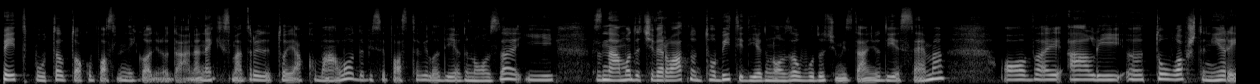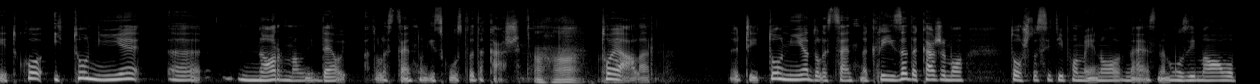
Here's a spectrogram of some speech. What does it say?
pet puta u toku poslednjih godinu dana. Neki smatraju da je to jako malo da bi se postavila diagnoza i znamo da će verovatno to biti diagnoza u budućem izdanju DSM-a, ovaj, ali e, to uopšte nije redko i to nije uh, normalni deo adolescentnog iskustva, da kažemo. Aha, to je alarm. Znači, to nije adolescentna kriza, da kažemo to što si ti pomenuo, ne znam, uzima ovo,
